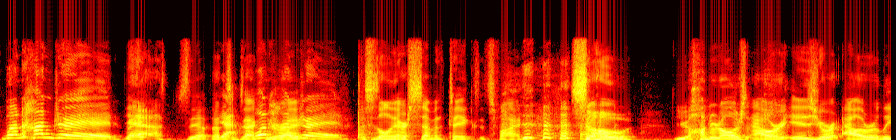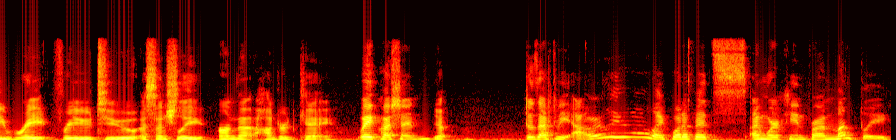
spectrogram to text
One hundred. Yeah, yeah, that's yeah, exactly right. 100. This is only our seventh take. It's fine. so, you hundred dollars an hour is your hourly rate for you to essentially earn that hundred k. Wait, question. Yep. Does it have to be hourly though? Like, what if it's I'm working for a monthly?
